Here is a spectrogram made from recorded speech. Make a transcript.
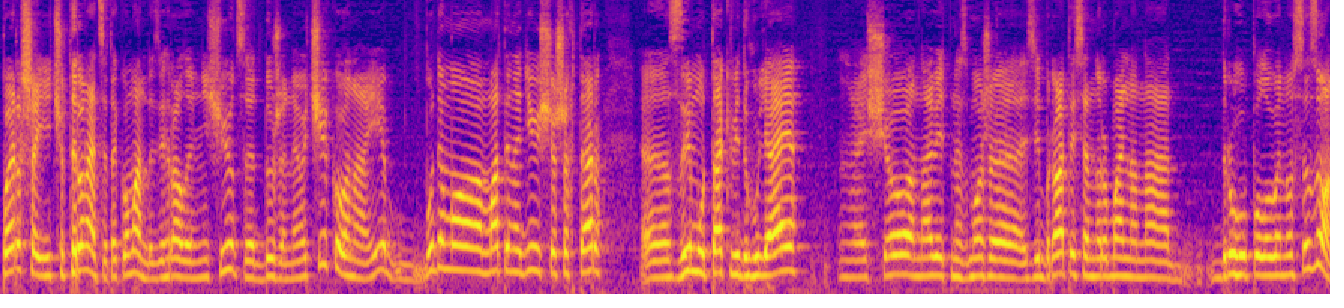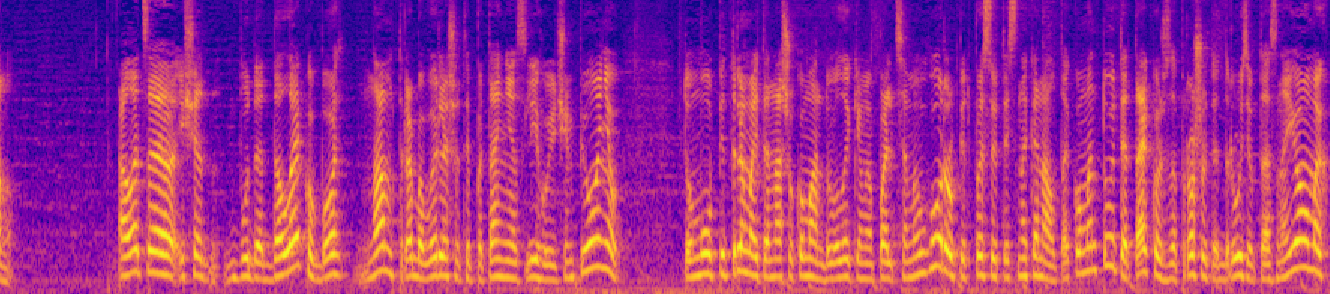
перша і 14 команда зіграли в нічию, це дуже неочікувано. І будемо мати надію, що Шахтар е, зиму так відгуляє, е, що навіть не зможе зібратися нормально на другу половину сезону. Але це ще буде далеко, бо нам треба вирішити питання з Лігою Чемпіонів. Тому підтримайте нашу команду великими пальцями вгору, підписуйтесь на канал та коментуйте. Також запрошуйте друзів та знайомих.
